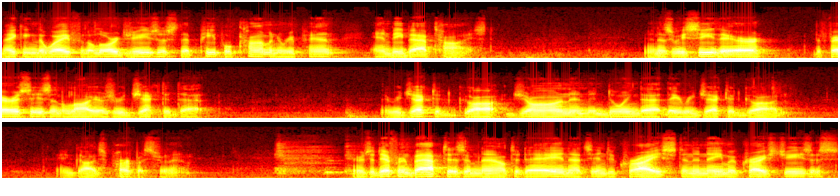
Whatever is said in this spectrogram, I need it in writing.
making the way for the Lord Jesus, that people come and repent and be baptized. And as we see there, the Pharisees and the lawyers rejected that. They rejected God, John, and in doing that, they rejected God and God's purpose for them. There's a different baptism now today, and that's into Christ in the name of Christ Jesus.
